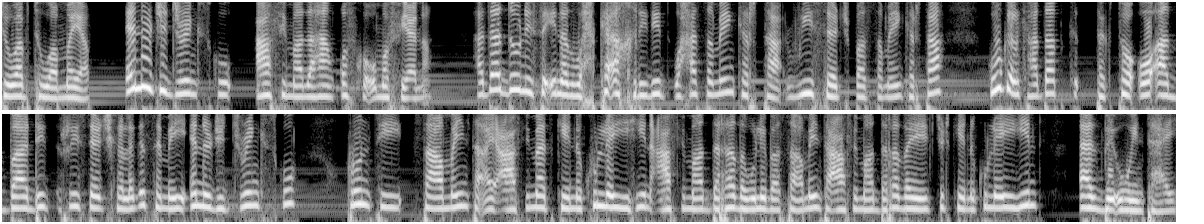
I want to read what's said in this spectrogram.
jawaabtu waa maya energy drinksku caafimaad ahaan qofka uma fiicna. Haddaad doonaysa inaad wax ka akhridid waxaad samayn kartaa research baad samayn kartaa. Googleka haddaad tagto oo aad baadhid researchka laga sameeyey energy drinksku runtii saamaynta ay caafimaadkeenna ku leeyihiin caafimaad darada weliba saamaynta caafimaad darada ay jidhkeenna ku leeyihiin aad bay u weyn tahay.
